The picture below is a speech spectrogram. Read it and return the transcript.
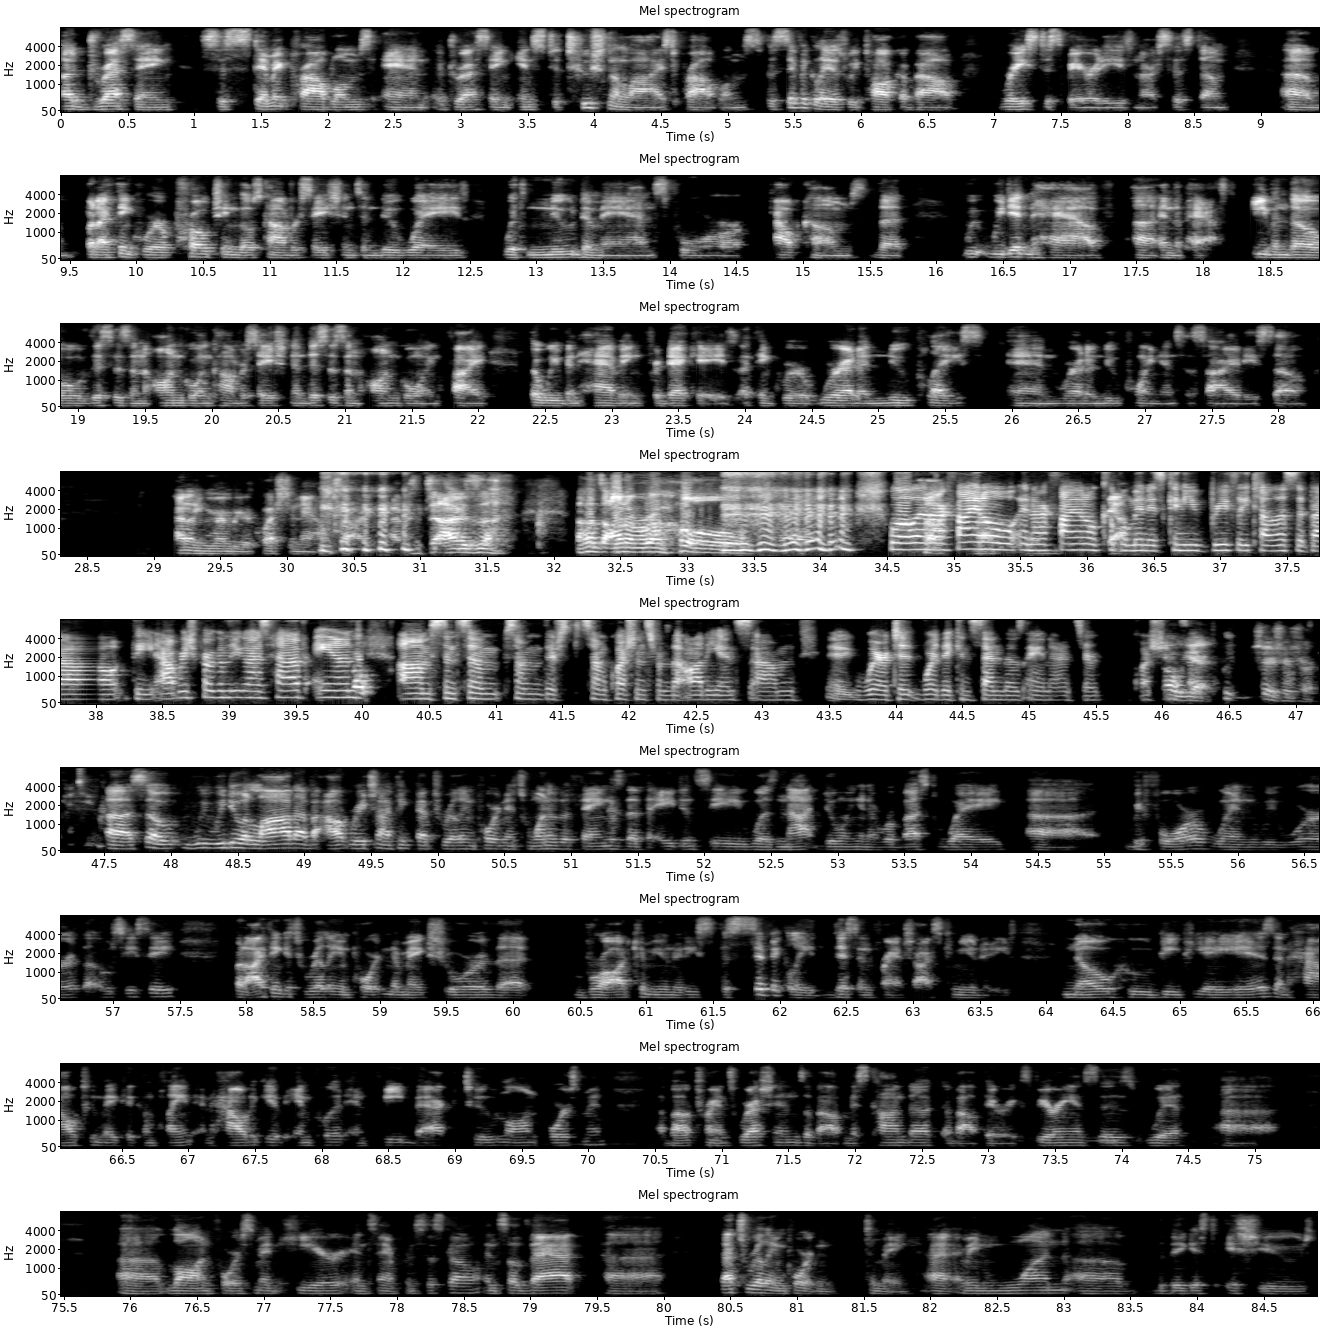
addressing systemic problems and addressing institutionalized problems, specifically as we talk about race disparities in our system. Um, but I think we're approaching those conversations in new ways with new demands for outcomes that we, we didn't have uh, in the past, even though this is an ongoing conversation and this is an ongoing fight that we've been having for decades. I think we're, we're at a new place and we're at a new point in society. So I don't even remember your question now. I'm sorry. I was, I was, uh, I was on a roll. well, in our final in our final couple yeah. minutes, can you briefly tell us about the outreach program that you guys have, and oh. um, since some some there's some questions from the audience, um, eh, where to where they can send those unanswered questions. Oh yeah, sure, sure, sure. Uh, so we, we do a lot of outreach, and I think that's really important. It's one of the things that the agency was not doing in a robust way uh, before when we were the OCC but I think it's really important to make sure that broad communities, specifically disenfranchised communities, know who DPA is and how to make a complaint and how to give input and feedback to law enforcement about transgressions, about misconduct, about their experiences with uh, uh, law enforcement here in San Francisco. And so that uh, that's really important to me. I, I mean, one of the biggest issues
